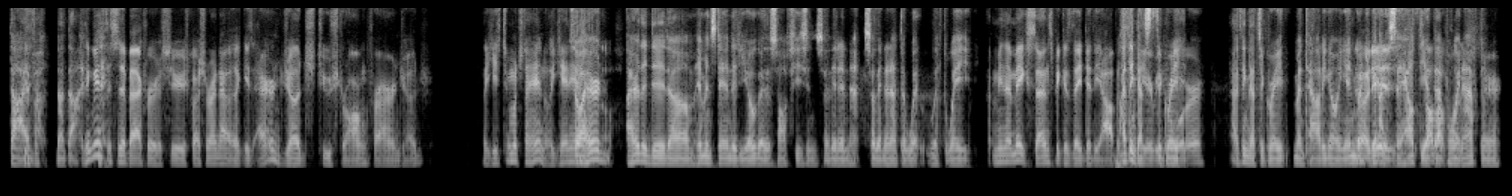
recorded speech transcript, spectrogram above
Dive, not die. I think we have to sit back for a serious question right now. Like, is Aaron Judge too strong for Aaron Judge? Like, he's too much to handle. He can't. So handle I heard. himself. I heard they did. Um, him and Stan did yoga this off season, so they didn't. Ha- so they didn't have to wi- lift weight. I mean, that makes sense because they did the opposite. I think that's the great-. I think that's a great mentality going in, but it you got to stay healthy It's at that point after.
